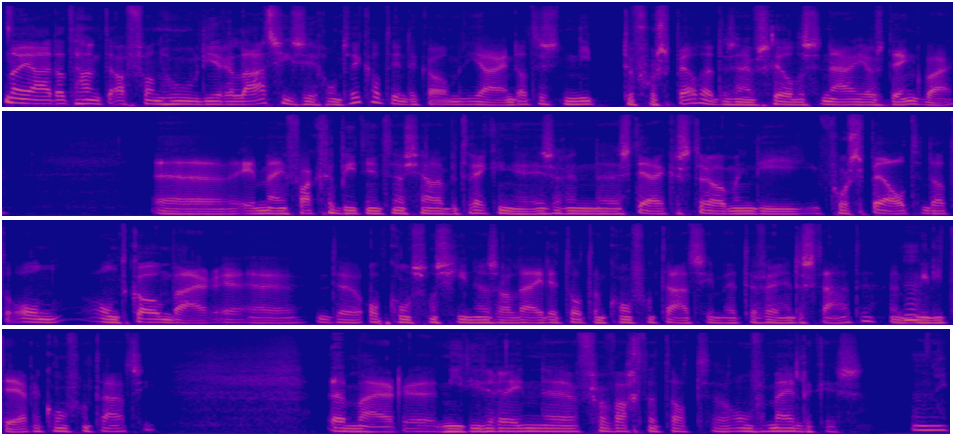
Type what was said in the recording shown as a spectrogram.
Nou ja, dat hangt af van hoe die relatie zich ontwikkelt in de komende jaren. En dat is niet te voorspellen. Er zijn verschillende scenario's denkbaar. Uh, in mijn vakgebied internationale betrekkingen is er een uh, sterke stroming die voorspelt dat onontkoombaar uh, de opkomst van China zal leiden tot een confrontatie met de Verenigde Staten. Een hm. militaire confrontatie. Eh, maar eh, niet iedereen eh, verwacht dat dat onvermijdelijk is. Nee.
